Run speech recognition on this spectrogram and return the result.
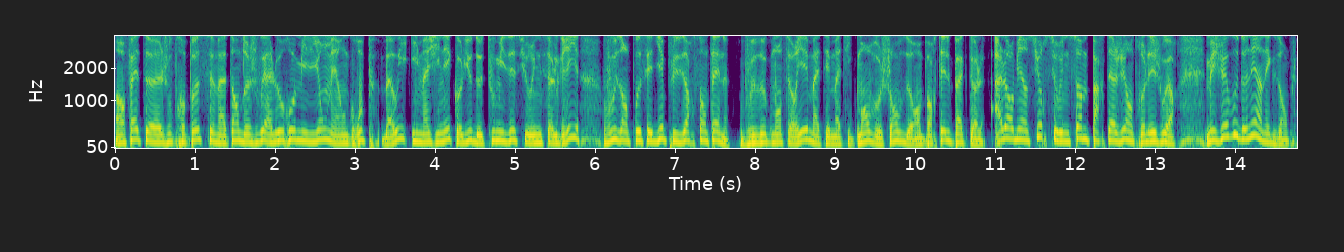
En fait, euh, je vous propose ce matin de jouer à l'euro million, mais en groupe. Bah oui, imaginez qu'au lieu de tout miser sur une seule grille, vous en possédiez plusieurs centaines. Vous augmenteriez mathématiquement vos chances de remporter le pactole. Alors bien sûr, sur une somme partagée entre les joueurs. Mais je vais vous donner un exemple.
